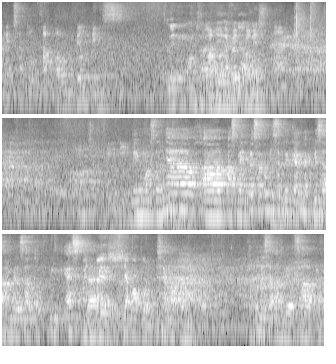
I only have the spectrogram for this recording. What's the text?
target satu cut film field finish link monster cut down field finish nah. monsternya uh, pas main phase aku bisa quick attack bisa ambil satu VS main dari siapa pun. siapa pun. Aku bisa ambil satu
